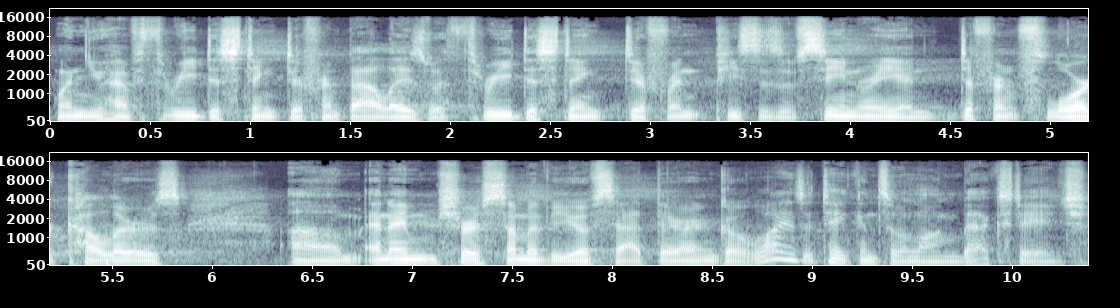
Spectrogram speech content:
when you have three distinct different ballets with three distinct different pieces of scenery and different floor colors. Um, and I'm sure some of you have sat there and go, why is it taking so long backstage?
